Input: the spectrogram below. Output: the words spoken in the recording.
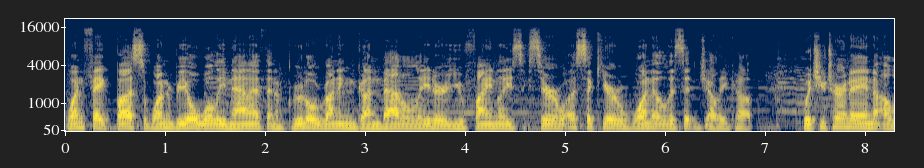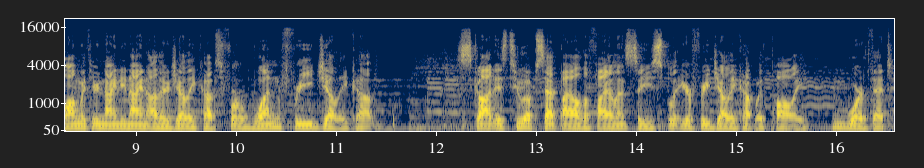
One fake bus, one real woolly mammoth, and a brutal running gun battle later, you finally secure, secure one illicit jelly cup, which you turn in along with your 99 other jelly cups for one free jelly cup. Scott is too upset by all the violence, so you split your free jelly cup with Polly. Worth it.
